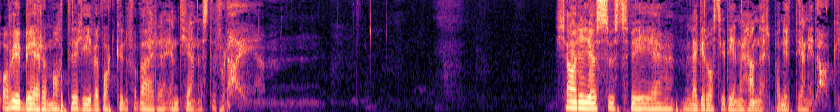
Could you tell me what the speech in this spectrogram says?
Og vi ber om at livet vårt kunne få være en tjeneste for deg. Kjære Jesus, vi legger oss i dine hender på nytt igjen i dag.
